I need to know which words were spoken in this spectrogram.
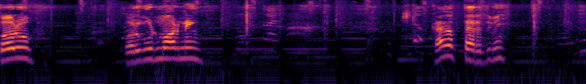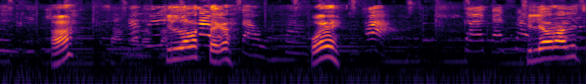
परू परू गुड मॉर्निंग काय बघताय रे तुम्ही? हा? किल्ला बघताय का? होय? किल्ल्यावर आलेच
